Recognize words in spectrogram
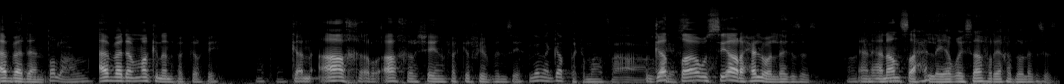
ابدا طلعوا ابدا ما كنا نفكر فيه. أوكي. كان اخر آخر شيء نفكر فيه البنزين. لنا قطة كمان ف قطة والسيارة حلوة اللكزس. يعني أنا أنصح اللي يبغى يسافر ياخذ له لكزس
